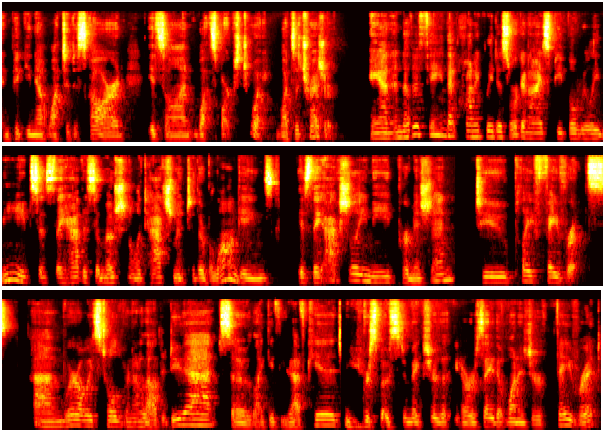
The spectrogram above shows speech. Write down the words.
and picking out what to discard. It's on what sparks joy. What's a treasure? And another thing that chronically disorganized people really need, since they have this emotional attachment to their belongings, is they actually need permission to play favorites. Um, we're always told we're not allowed to do that. So, like if you have kids, you're supposed to make sure that, you know, or say that one is your favorite.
